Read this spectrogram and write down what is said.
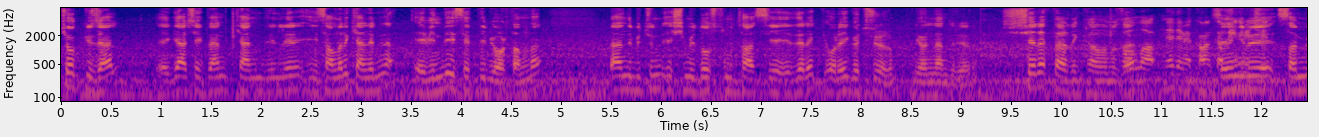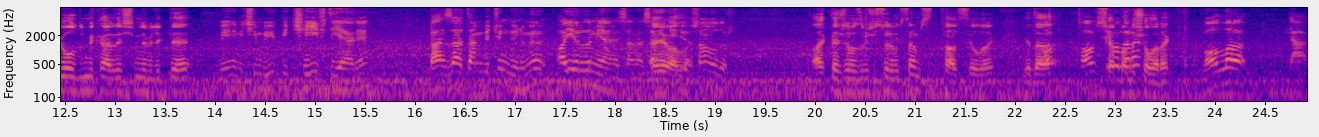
Çok güzel. Ee, Gerçekten kendileri, insanların kendilerini evinde hissettiği bir ortamda. Ben de bütün eşimi, dostumu tavsiye ederek orayı götürüyorum, yönlendiriyorum. Şeref verdin kanalımıza. Valla ne demek kanka. Senin benim gibi için samimi olduğum bir kardeşimle birlikte benim için büyük bir keyifti yani. Ben zaten bütün günümü ayırdım yani sana. Sen Eyvallah. ne diyorsan odur. arkadaşlarımıza bir şey söylemek ister misin tavsiye olarak ya da Ta- tavsiye kapanış olarak? Valla ya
